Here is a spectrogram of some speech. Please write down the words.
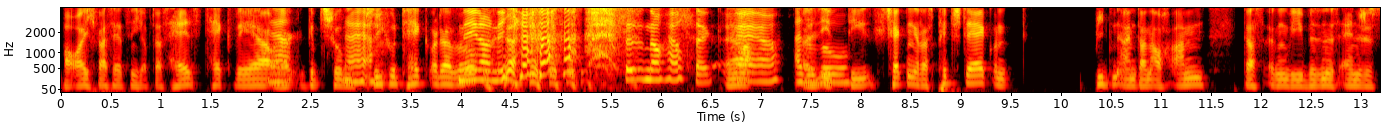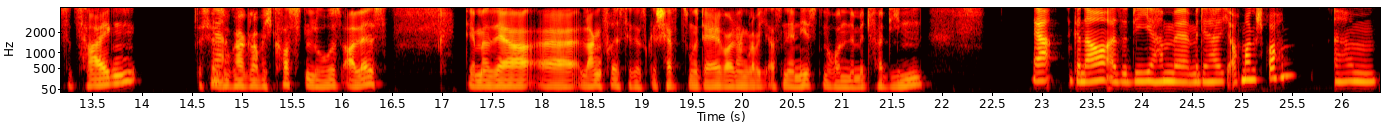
bei euch weiß ich jetzt nicht, ob das Health Tech wäre ja. oder gibt es schon ja, ja. Psychotech oder so? Nee, noch nicht. das ist noch Health Tech. Ja. Ja, Also, also so. die, die, checken ja das Pitch Deck und bieten einem dann auch an, das irgendwie Business Angels zu zeigen. Das ist ja, sogar, glaube ich, kostenlos alles. Die haben ein sehr äh, langfristiges Geschäftsmodell, wollen dann, glaube ich, erst in der nächsten Runde mit verdienen. Ja, genau. Also die haben wir, mit denen hatte ich auch mal gesprochen. Ähm,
